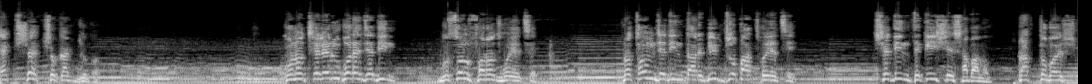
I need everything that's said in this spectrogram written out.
একশো একশো কার্যকর। কোন ছেলের উপরে যেদিন গোসল ফরজ হয়েছে, প্রথম যেদিন তার বীর্যপাত হয়েছে, সেদিন থেকেই সে সাবালক, প্রাপ্তবয়স্ক।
